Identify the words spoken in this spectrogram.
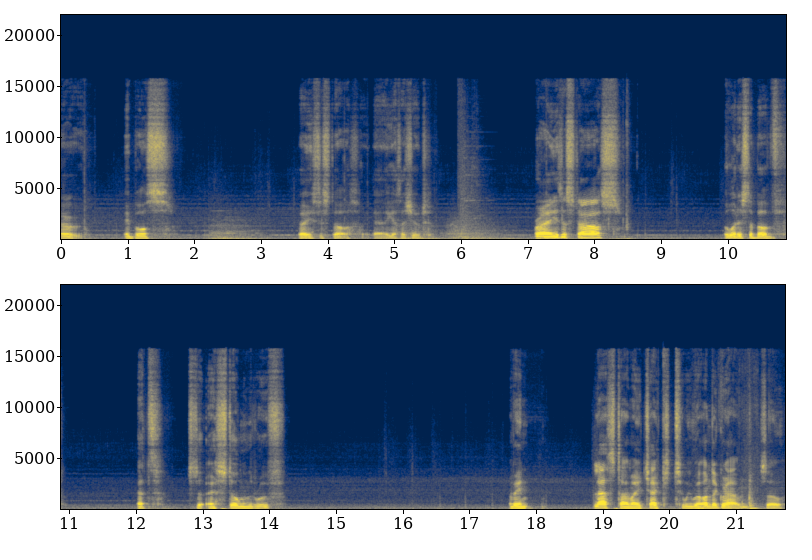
Oh, a boss. Praise the stars. Yeah, I guess I should. Praise the stars. But what is above? That's a stone on the roof. I mean, last time I checked, we were underground, so.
